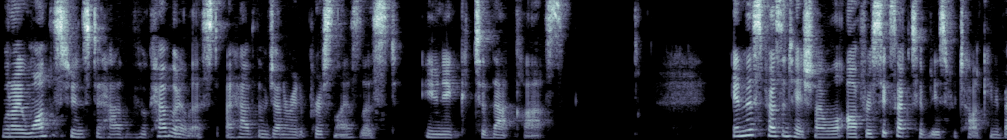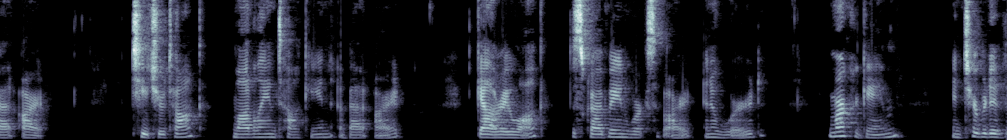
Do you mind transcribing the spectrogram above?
When I want the students to have a vocabulary list, I have them generate a personalized list unique to that class. In this presentation, I will offer six activities for talking about art. Teacher talk, modeling, talking about art, gallery walk, describing works of art in a word, marker game, interpretive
